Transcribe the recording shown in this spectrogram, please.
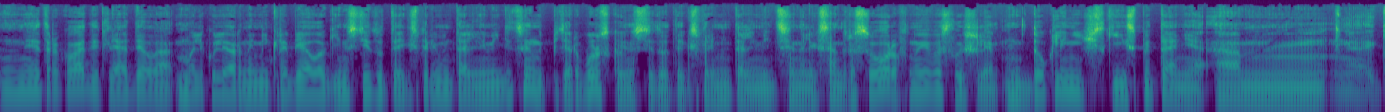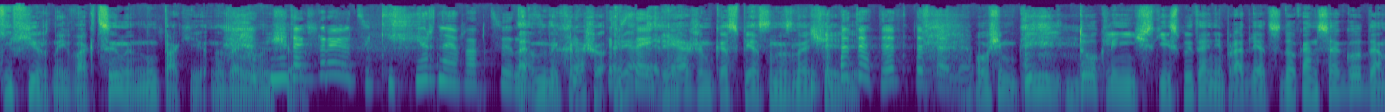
Это руководитель отдела молекулярной микробиологии Института экспериментальной медицины Петербургского института экспериментальной медицины Александр Суворов. Ну и вы слышали, доклинические испытания эм, кефирной вакцины, ну так ее назовем еще Мне раз. так нравится кефирная вакцина. Э, хорошо, ря- ряженка спецназначения. В общем, доклинические испытания продлятся до конца года,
